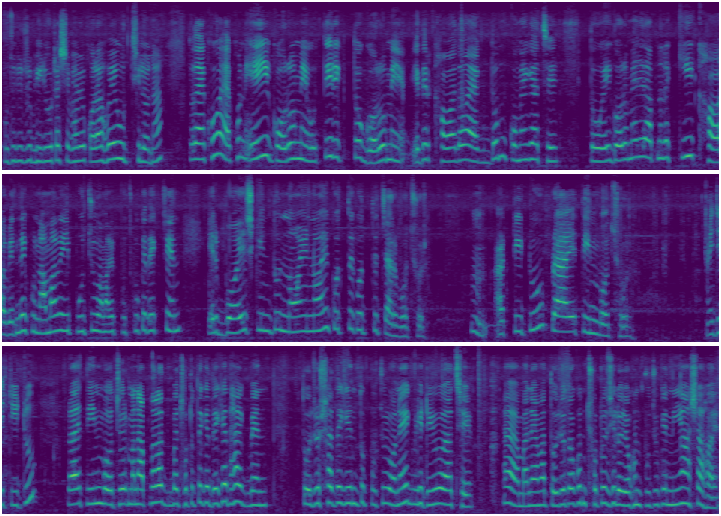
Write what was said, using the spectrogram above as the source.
পুচু টিটুর ভিডিওটা সেভাবে করা হয়ে উঠছিল না। তো দেখো, এখন এই গরমে, অতিরিক্ত গরমে এদের খাওয়া দাওয়া একদম কমে গেছে। তো এই গরমে আপনারা কি খাওয়াবেন? দেখুন, আমার এই পুচু, আমার পুচকুকে দেখছেন, এর বয়স কিন্তু নয় নয় করতে করতে চার বছর। হুম, আর টিটু প্রায় তিন বছর। এই যে টিটু, প্রায় তিন বছর মানে আপনারা ছোট থেকে দেখে থাকবেন, তোজোর সাথে কিন্তু প্রচুর অনেক ভিডিও আছে। হ্যাঁ মানে আমার তোজো তখন ছোট ছিল যখন পুচুকে নিয়ে আসা হয়।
